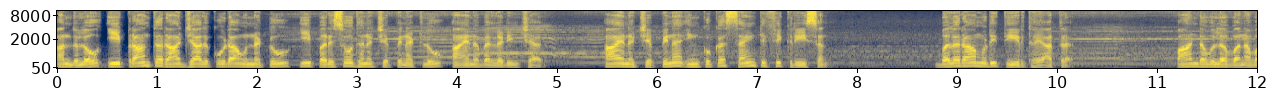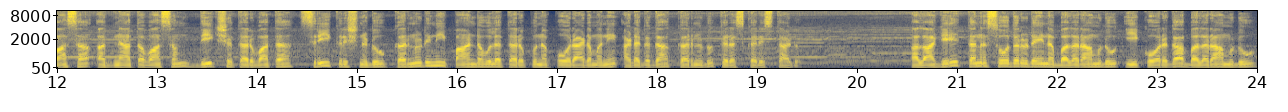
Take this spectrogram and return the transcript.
అందులో ఈ ప్రాంత రాజ్యాలు కూడా ఉన్నట్టు ఈ పరిశోధన చెప్పినట్లు ఆయన వెల్లడించారు. ఆయన చెప్పిన ఇంకొక సైంటిఫిక్ రీసన్. బలరాముడి తీర్థయాత్ర. పాండవుల వనవాస అజ్ఞాతవాసం దీక్ష తర్వాత శ్రీకృష్ణుడు కర్ణుడిని పాండవుల తరపున పోరాడమని అడగగా కర్ణుడు తిరస్కరిస్తాడు. అలాగే తన సోదరుడైన బలరాముడు ఈ కోరగా బలరాముడు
